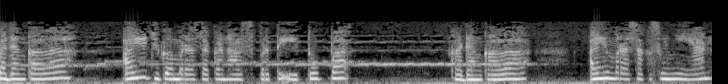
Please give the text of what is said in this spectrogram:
kadangkala Ayu juga merasakan hal seperti itu, Pak. Kadangkala Ayu merasa kesunyian.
